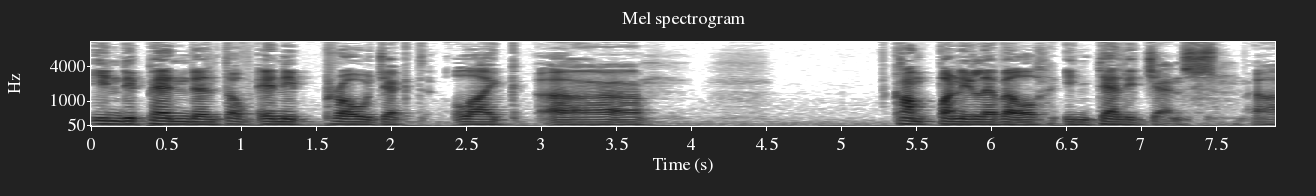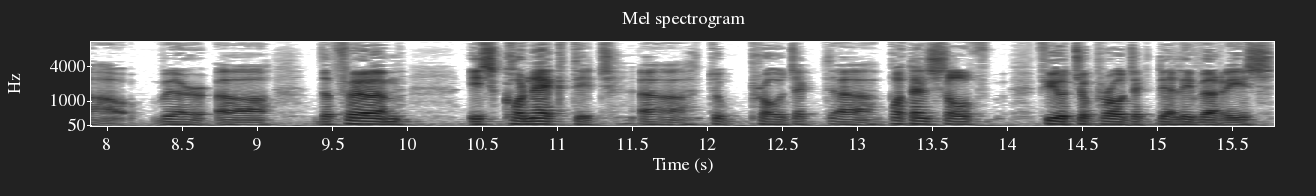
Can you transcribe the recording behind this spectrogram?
independent of any project like uh, company level intelligence, uh, where uh, the firm is connected uh, to project uh, potential future project deliveries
